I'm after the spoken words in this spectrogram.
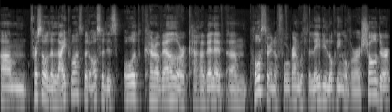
um, first of all the light was but also this old Caravelle or Caravelle um, poster in the foreground with the lady looking over her shoulder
